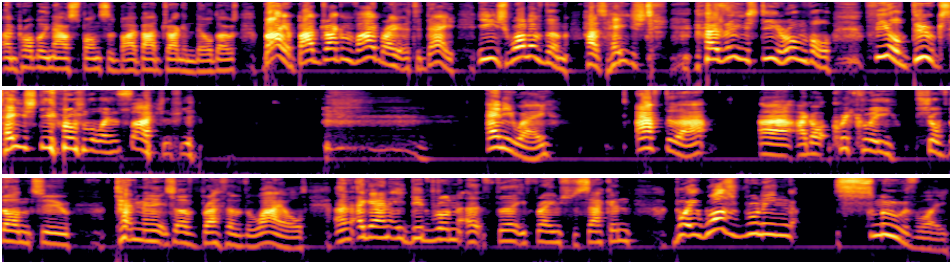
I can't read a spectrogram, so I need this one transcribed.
I'm probably now sponsored by Bad Dragon Dildos. Buy a Bad Dragon vibrator today. Each one of them has HD has HD rumble. Feel Duke's HD rumble inside of you. Anyway, after that, uh, I got quickly shoved on to 10 minutes of Breath of the Wild. And again, it did run at 30 frames per second, but it was running smoothly.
